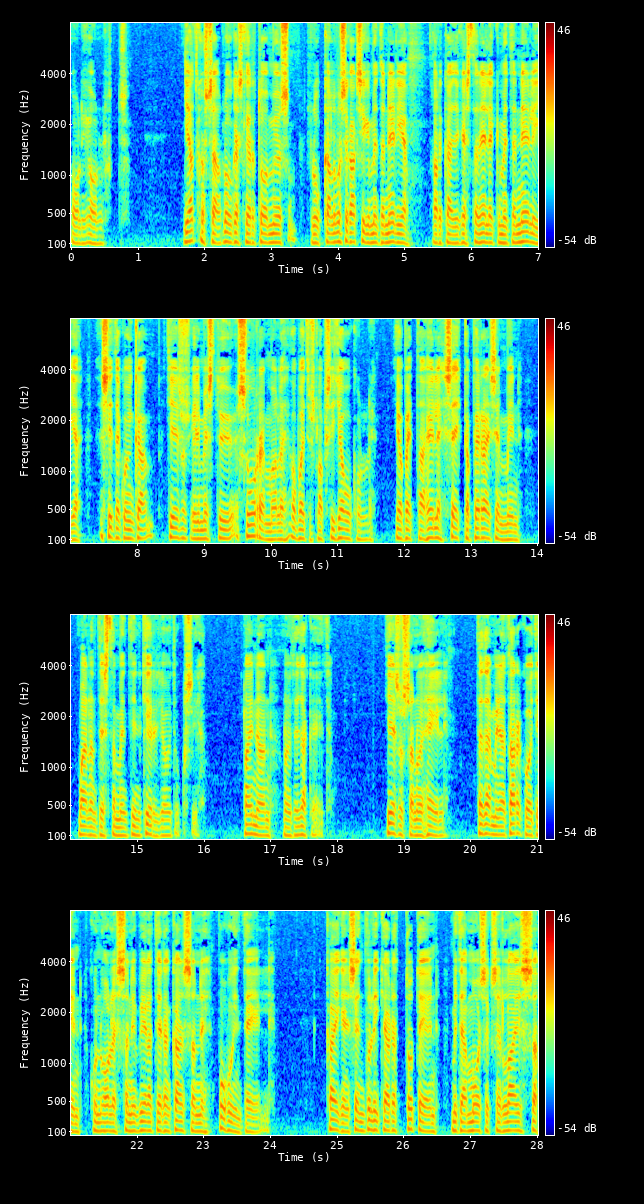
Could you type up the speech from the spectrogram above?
oli ollut. Jatkossa Luukas kertoo myös Luukkaan luvussa 24 alkaa kestä 44 siitä, kuinka Jeesus ilmestyy suuremmalle opetuslapsijoukolle ja opettaa heille seikkaperäisemmin vanhan testamentin kirjoituksia. Lainaan noita jakeita. Jeesus sanoi heille, tätä minä tarkoitin, kun ollessani vielä teidän kanssanne puhuin teille. Kaiken sen tuli käydä toteen, mitä Mooseksen laissa,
